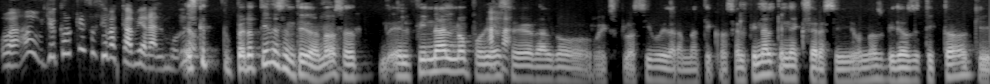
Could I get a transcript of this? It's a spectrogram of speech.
Wow, yo creo que eso sí va a cambiar al mundo. Es que, pero tiene sentido, ¿no? O sea, el final no podía Ajá. ser algo explosivo y dramático. O sea, el final tenía que ser así, unos videos de TikTok y...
